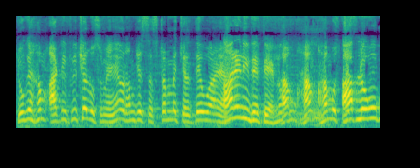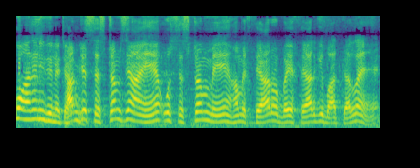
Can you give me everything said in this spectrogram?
क्योंकि हम आर्टिफिशियल उसमें हैं और हम जिस सिस्टम में चलते हुए आए हैं आने नहीं देते हैं हम हम हम उस आप लोगों को आने नहीं देना चाहिए हम जिस सिस्टम से आए हैं उस सिस्टम में हम इख्तियार और बे इख्तियार की बात कर रहे हैं।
